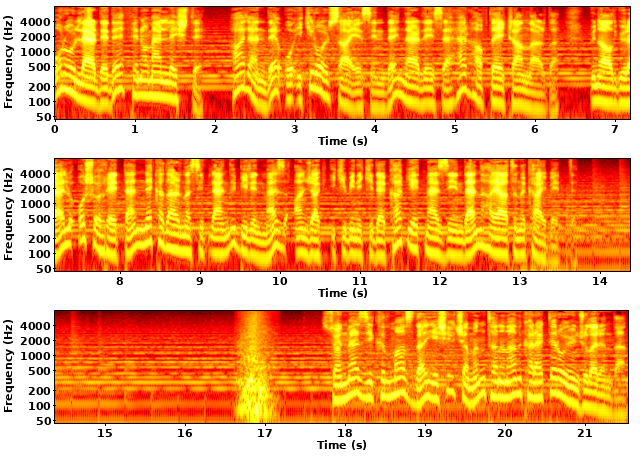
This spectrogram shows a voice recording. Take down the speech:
O rollerde de fenomenleşti. Halen de o iki rol sayesinde neredeyse her hafta ekranlarda. Ünal Gürel o şöhretten ne kadar nasiplendi bilinmez ancak 2002'de kalp yetmezliğinden hayatını kaybetti. Sönmez Yıkılmaz da Yeşilçam'ın tanınan karakter oyuncularından.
